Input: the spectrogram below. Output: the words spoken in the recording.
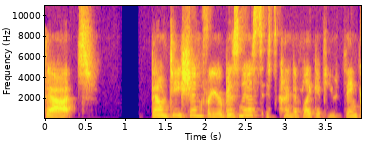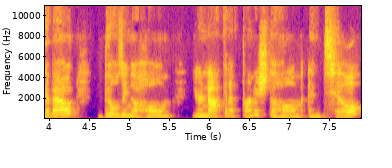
that foundation for your business. It's kind of like if you think about building a home, you're not going to furnish the home until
